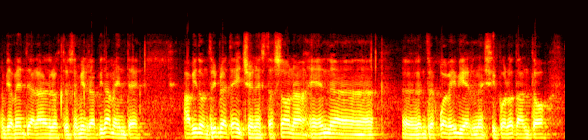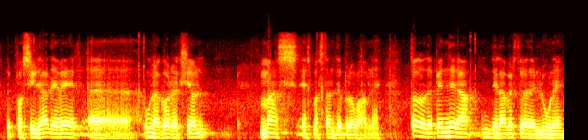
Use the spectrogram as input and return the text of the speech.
obviamente a la de los 13.000 rápidamente. Ha habido un triple techo en esta zona en, uh, uh, entre jueves y viernes y por lo tanto la posibilidad de ver uh, una corrección más es bastante probable. Todo dependerá de la apertura del lunes.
